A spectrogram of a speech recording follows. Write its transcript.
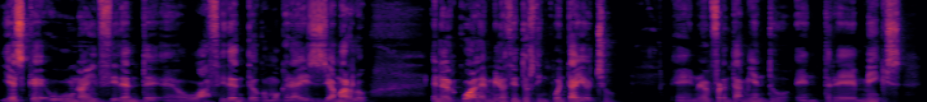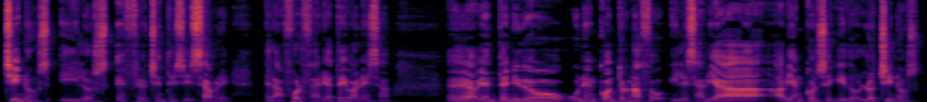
Y es que hubo un incidente, eh, o accidente, o como queráis llamarlo, en el cual en 1958, en un enfrentamiento entre MiGs chinos y los F-86 Sabre de la Fuerza Aérea Taiwanesa, eh, habían tenido un encontronazo y les había, habían conseguido los chinos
